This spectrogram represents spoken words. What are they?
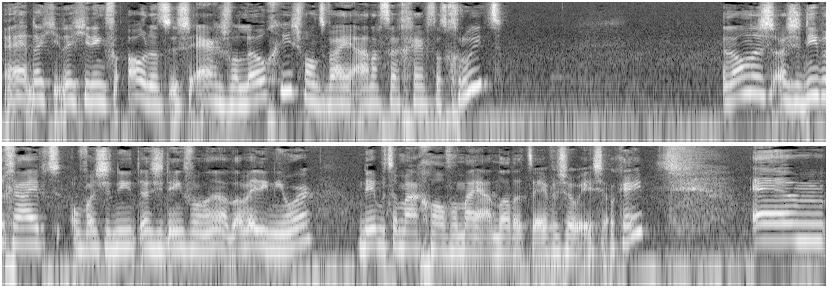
hè, dat, je, dat je denkt van oh, dat is ergens wel logisch, want waar je aandacht aan geeft, dat groeit. En anders, als je het niet begrijpt, of als je, niet, als je denkt van, nou, dat weet ik niet hoor, neem het dan maar gewoon van mij aan dat het even zo is, oké? Okay?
